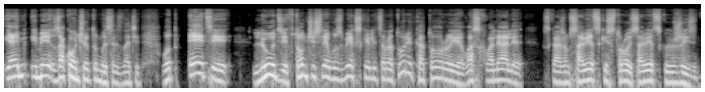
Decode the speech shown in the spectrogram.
я имею, закончу эту мысль, значит, вот эти люди, в том числе в узбекской литературе, которые восхваляли, скажем, советский строй, советскую жизнь,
